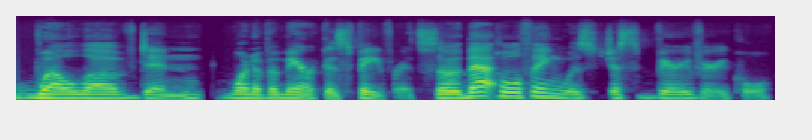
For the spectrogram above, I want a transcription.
well loved and one of America's favorites. So that whole thing was just very, very cool.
